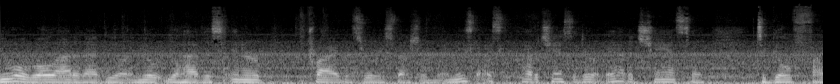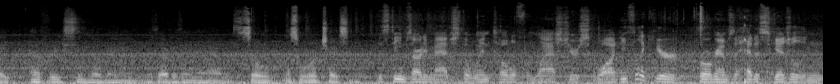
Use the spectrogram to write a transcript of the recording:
you will roll out of that deal and you'll you'll have this inner pride that's really special. And these guys have a chance to do it. They have a chance to to go fight every single game with everything they have. So that's what we're chasing. This team's already matched the win total from last year's squad. Do you feel like your program's ahead of schedule than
